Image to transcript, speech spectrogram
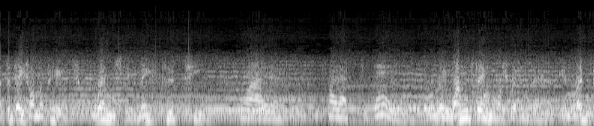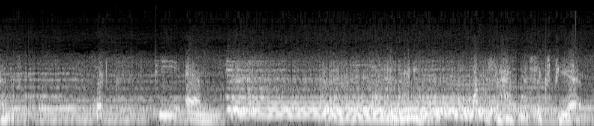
at the date on the page, Wednesday, May 13th. Why, uh, why, that's today. Only one thing was written there in red pencil. 6 p.m. What did it mean? What was to happen at 6 p.m.?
